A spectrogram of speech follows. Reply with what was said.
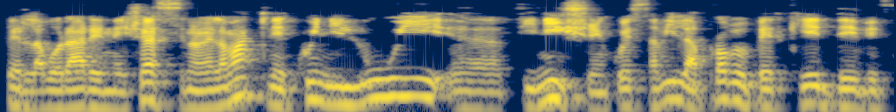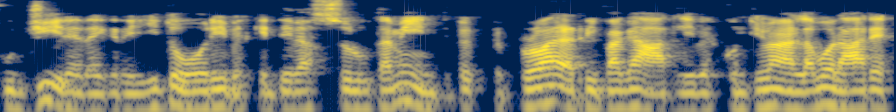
per lavorare necessitano della macchina e quindi lui eh, finisce in questa villa proprio perché deve fuggire dai creditori, perché deve assolutamente, per, per, provare a ripagarli, per continuare a lavorare,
